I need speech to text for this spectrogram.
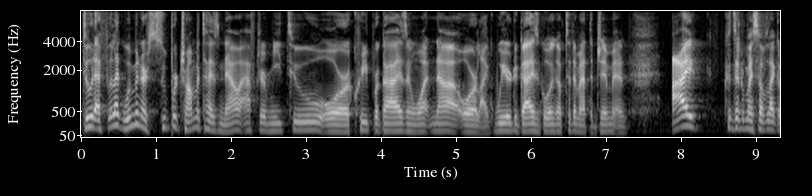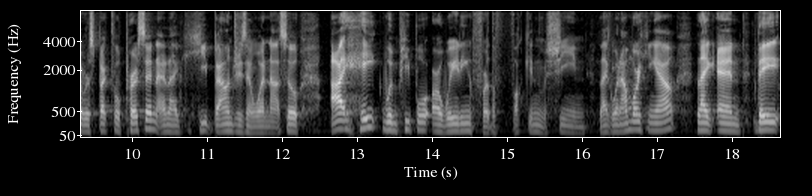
"Dude, I feel like women are super traumatized now after Me Too or creeper guys and whatnot, or like weird guys going up to them at the gym." And I consider myself like a respectful person, and I keep boundaries and whatnot. So I hate when people are waiting for the fucking machine. Like when I'm working out, like and they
